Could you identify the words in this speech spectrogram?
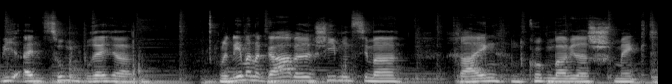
wie ein Zungenbrecher. Wir nehmen eine Gabel, schieben uns die mal rein und gucken mal, wie das schmeckt.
